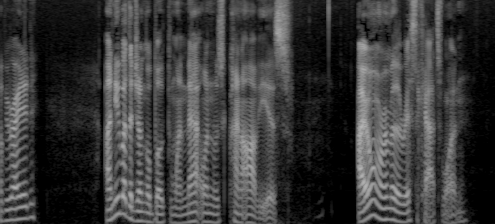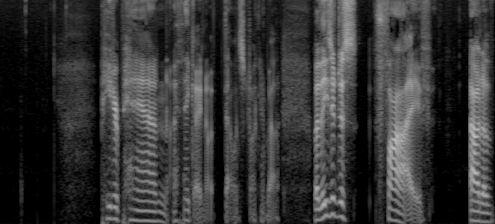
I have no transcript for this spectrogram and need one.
Copyrighted. I knew about the Jungle Book one. That one was kind of obvious. I don't remember the Aristocats one. Peter Pan. I think I know what that one's talking about. But these are just five out of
